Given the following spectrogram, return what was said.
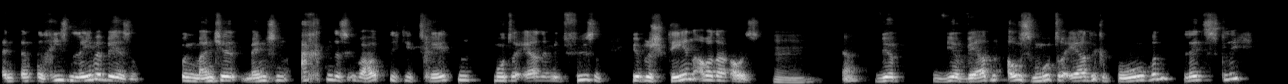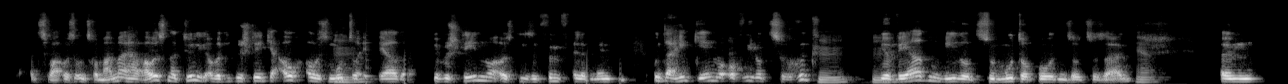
ein, ein Riesenlebewesen. Und manche Menschen achten das überhaupt nicht. Die treten Mutter Erde mit Füßen. Wir bestehen aber daraus. Mhm. Ja, wir, wir werden aus Mutter Erde geboren, letztlich. Zwar aus unserer Mama heraus natürlich, aber die besteht ja auch aus Mutter mhm. Erde. Wir bestehen nur aus diesen fünf Elementen. Und dahin gehen wir auch wieder zurück. Mhm. mhm. Wir werden wieder zu Mutterboden sozusagen. Ja. Ähm,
